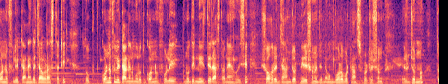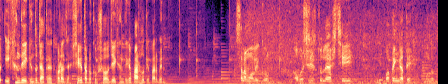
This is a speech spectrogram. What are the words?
কর্ণফুলি টানেলে যাওয়ার রাস্তাটি। তো কর্ণফুলি টানেল মূলত কর্ণফুলি নদীর নিচ দিয়ে রাস্তা নেওয়া হয়েছে শহরের যানজট নিরসনের জন্য এবং বড় বড় ট্রান্সপোর্টেশন এর জন্য। তো এখান দিয়ে কিন্তু যাতায়াত করা যায়। সেক্ষেত্রে আপনি খুব সহজে এখান থেকে পার হতে পারবেন। আসসালামু আলাইকুম। অবশেষে চলে আসছি পতেঙ্গাতে। মূলত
